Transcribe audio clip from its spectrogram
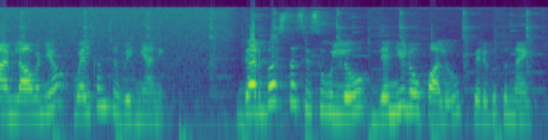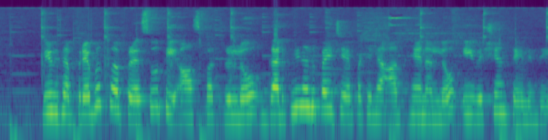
I'm Lavanya welcome to Vignani గర్భస్థ శిశువుల్లో జన్యులోపాలు పెరుగుతున్నాయి. వివిధ ప్రభుత్వ ప్రసూతి ఆసుపత్రుల్లో గర్భిణులపై చేపట్టిన అధ్యయనంలో ఈ విషయం తేలింది.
